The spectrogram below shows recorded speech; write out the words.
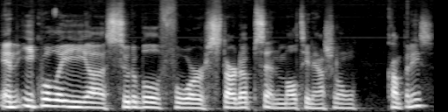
And equally uh, suitable for startups and multinational companies.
